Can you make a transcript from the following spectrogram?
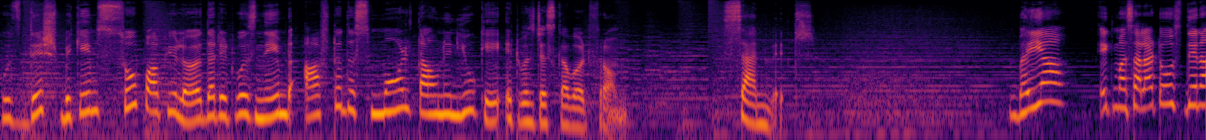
whose dish became so popular that it was named after the small town in UK it was discovered from. Sandwich. भैया एक मसाला टोस्ट देना।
